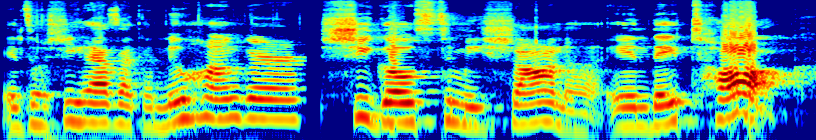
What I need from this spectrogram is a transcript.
And so she has like a new hunger. She goes to meet Shawna and they talk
